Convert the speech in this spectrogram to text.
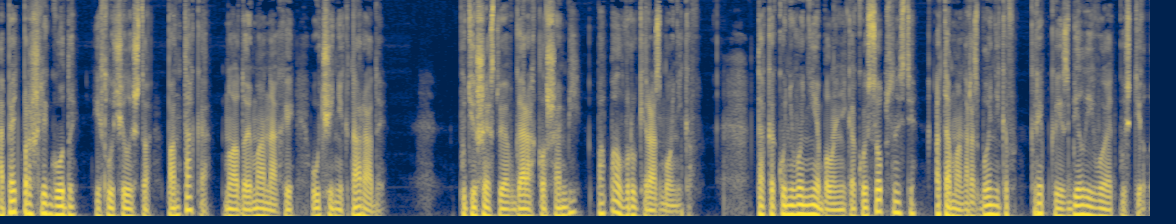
Опять прошли годы, и случилось, что Пантака, молодой монах и ученик Нарады, путешествуя в горах Колшамби, попал в руки разбойников. Так как у него не было никакой собственности, атаман разбойников крепко избил его и отпустил.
